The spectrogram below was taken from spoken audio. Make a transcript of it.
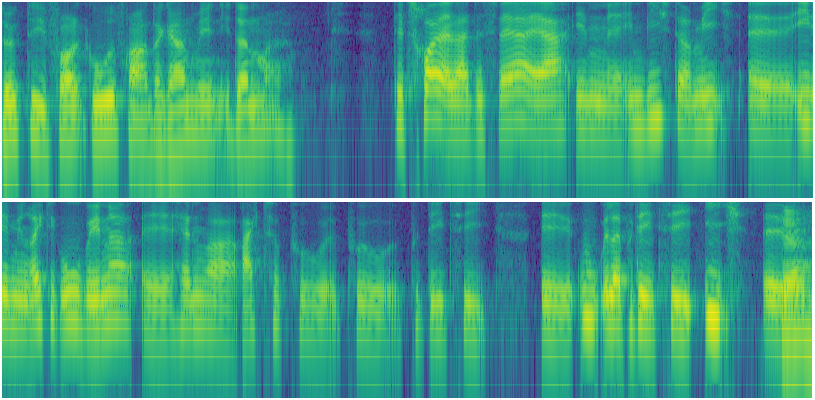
dygtige folk udefra, der gerne vil ind i Danmark? Det tror jeg, der desværre er en, en visdom i. Uh, en af mine rigtig gode venner, uh, han var rektor på, på, på DTI, øh, U, eller på DTI. Øh, ja.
